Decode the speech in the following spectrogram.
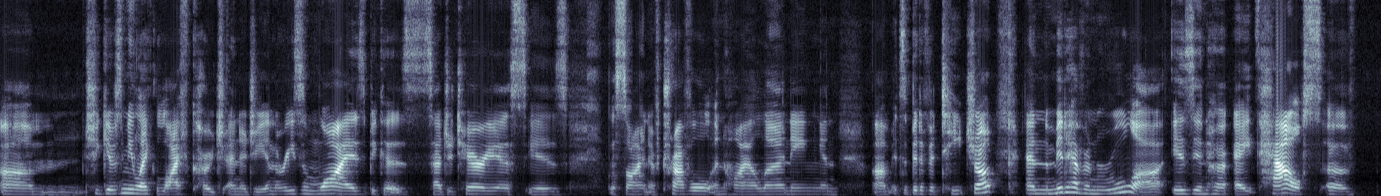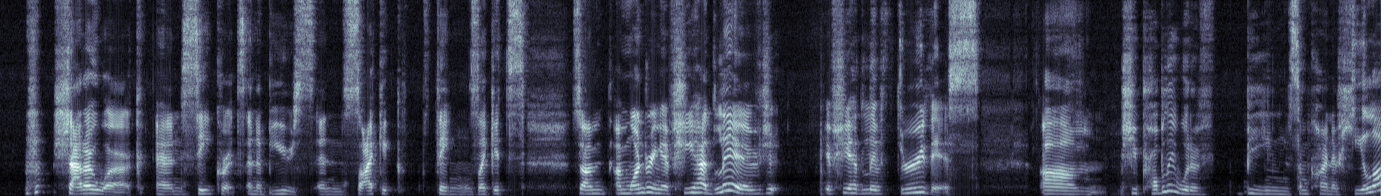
um, she gives me like life coach energy. And the reason why is because Sagittarius is the sign of travel and higher learning, and um, it's a bit of a teacher. And the midheaven ruler is in her eighth house of shadow work and secrets and abuse and psychic things. Like it's so I'm I'm wondering if she had lived, if she had lived through this, um, she probably would have been some kind of healer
